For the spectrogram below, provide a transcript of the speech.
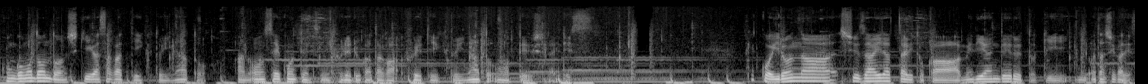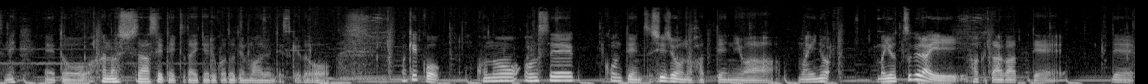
今後もどんどん敷居が下がっていくといいなと、あの音声コンテンツに触れる方が増えていくといいなと思っている次第です。結構いろんな取材だったりとかメディアに出るときに私がですね、えーと、話させていただいていることでもあるんですけど、まあ、結構この音声コンテンツ市場の発展には、まあまあ、4つぐらいファクターがあってで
